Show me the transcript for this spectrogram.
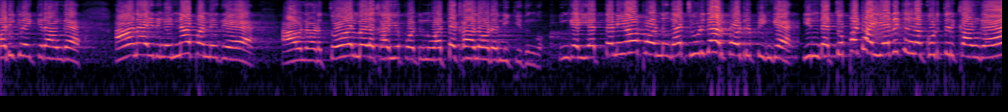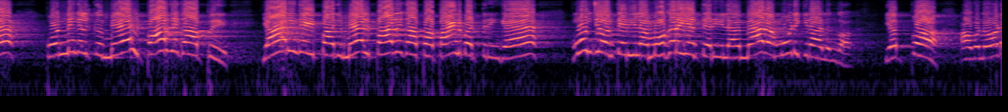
படிக்க வைக்கிறாங்க. ஆனா இதுங்க என்ன பண்ணுது? அவனோட தோல் மேல கைய போட்டுன்னு ஒத்த காலோட நிக்குதுங்க. இங்க எத்தனையோ பொண்ணுங்க சுடிதார் போட்டிருப்பீங்க. இந்த துப்பட்டா எதுக்குங்க கொடுத்துருக்காங்க? பொண்ணுங்களுக்கு மேல் பாதுகாப்பு. யாருங்க இப்ப அது மேல் பாதுகாப்பா பயன்படுத்துறீங்க? மூஞ்சும் தெரியல முகரையும் தெரியல மேல மூடிக்கிறாளுங்க. எப்போ அவனோட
